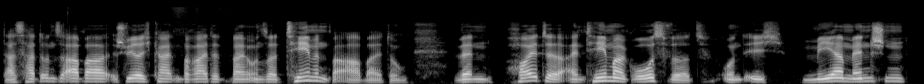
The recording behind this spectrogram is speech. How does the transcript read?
Das hat uns aber Schwierigkeiten bereitet bei unserer Themenbearbeitung wenn heute ein Thema groß wird und ich mehr Menschen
